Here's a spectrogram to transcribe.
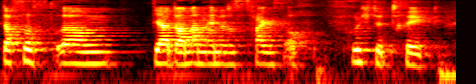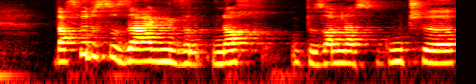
dass das ähm, ja dann am Ende des Tages auch Früchte trägt. Was würdest du sagen, sind noch besonders gute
